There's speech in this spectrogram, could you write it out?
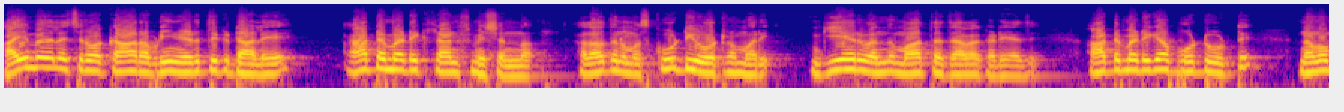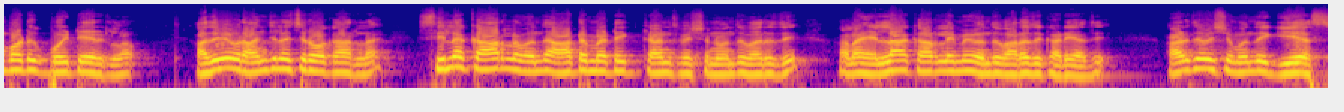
ஐம்பது லட்ச ரூபா கார் அப்படின்னு எடுத்துக்கிட்டாலே ஆட்டோமேட்டிக் டிரான்ஸ்மிஷன் தான். அதாவது நம்ம ஸ்கூட்டி ஓட்டுற மாதிரி. கியர் வந்து மாற்ற தேவை கிடையாது. ஆட்டோமேட்டிக்காக போட்டு விட்டு நம்ம பாட்டுக்கு போயிட்டே இருக்கலாம். அதுவே ஒரு அஞ்சு லட்ச ரூபா காரில் சில காரில் வந்து ஆட்டோமேட்டிக் டிரான்ஸ்மிஷன் வந்து வருது. ஆனால் எல்லா கார்லேயுமே வந்து வரது கிடையாது. அடுத்த விஷயம் வந்து கியர்ஸ்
